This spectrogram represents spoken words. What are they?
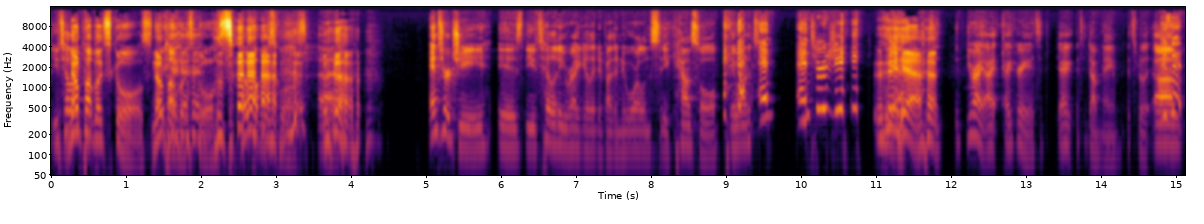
Utility no pro- public schools. No public schools. No public schools. Uh, Entergy is the utility regulated by the New Orleans City Council. They wanted to. En- Entergy? yeah. You're right. I, I agree. It's a it's a dumb name. It's really. Um, is it?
